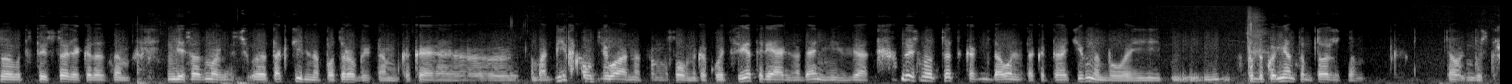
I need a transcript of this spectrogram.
вот эта история, когда там есть возможность э, тактильно потрогать, там, какая э, там, обивка у дивана, там, условно, какой цвет реально, да, не взят. Ну, то есть, ну, вот это как бы довольно так оперативно было, и по документам тоже там довольно быстро.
